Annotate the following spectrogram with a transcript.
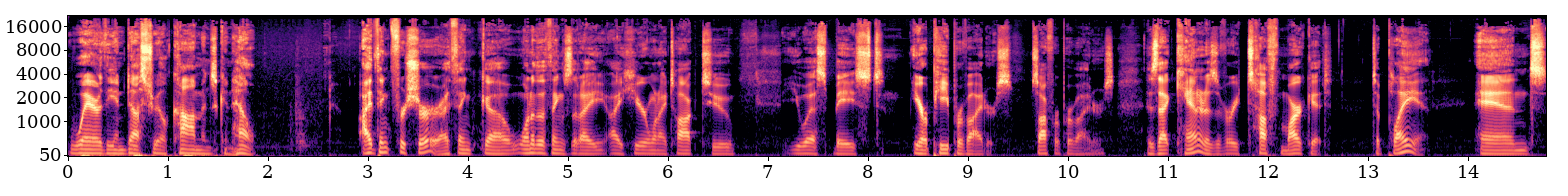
where the industrial commons can help? I think for sure. I think uh, one of the things that I, I hear when I talk to US based ERP providers, software providers, is that Canada is a very tough market to play in. And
